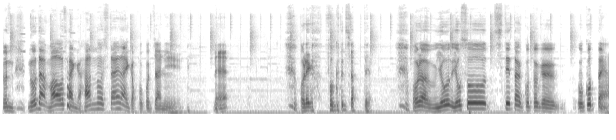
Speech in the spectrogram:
野田真央さんが反応したやないか、ポコちゃんに。ね。俺がポコちゃって。俺は、予想してたことが起こったやん。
